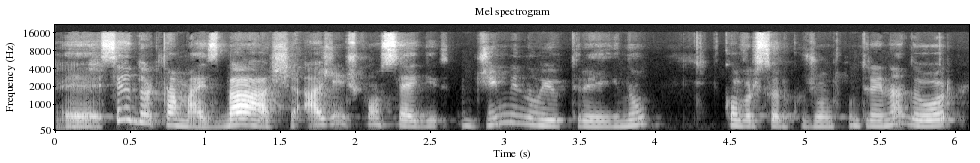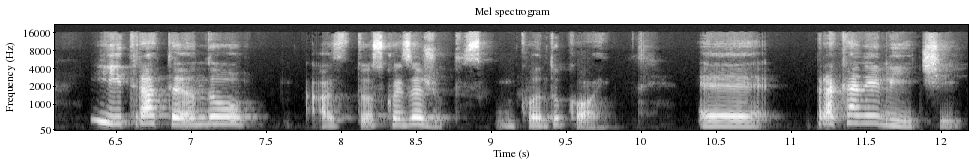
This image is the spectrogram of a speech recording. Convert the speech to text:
É, se a dor está mais baixa, a gente consegue diminuir o treino, conversando junto com o treinador e ir tratando as duas coisas juntas, enquanto corre. É, Para canelite,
